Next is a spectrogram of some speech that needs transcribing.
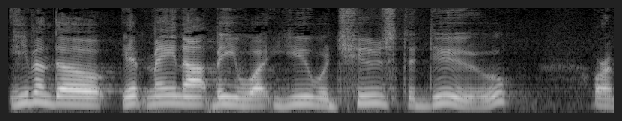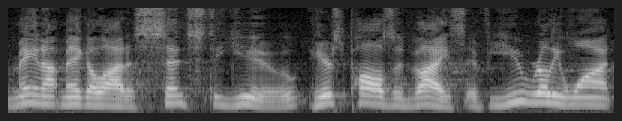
even though it may not be what you would choose to do, or it may not make a lot of sense to you, here's Paul's advice. If you really want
